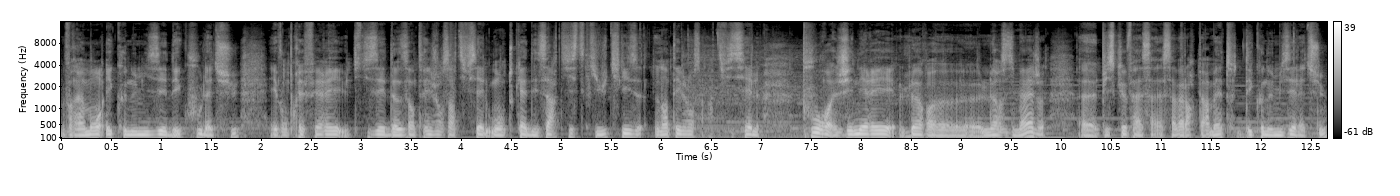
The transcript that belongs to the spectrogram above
vraiment économiser des coûts là-dessus et vont préférer utiliser des intelligences artificielles ou en tout cas des artistes qui utilisent l'intelligence artificielle pour générer euh, leurs images, euh, puisque ça, va leur permettre d'économiser là-dessus.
